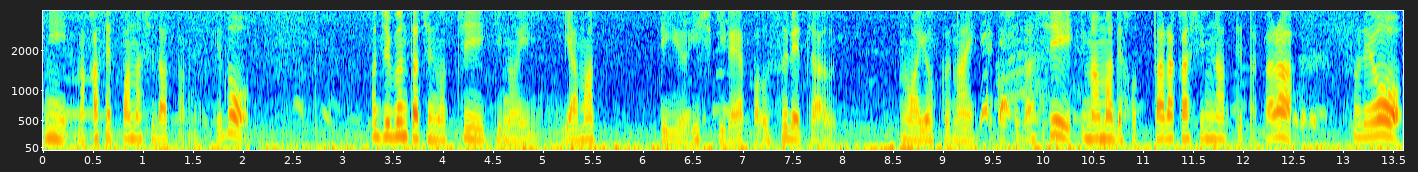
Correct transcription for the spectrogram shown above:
に任せっぱなしだったんですけど、まあ自分たちの地域の山っていう意識がやっぱ薄れちゃうのは良くないってことだし今までほったらかしになってたからそれを、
